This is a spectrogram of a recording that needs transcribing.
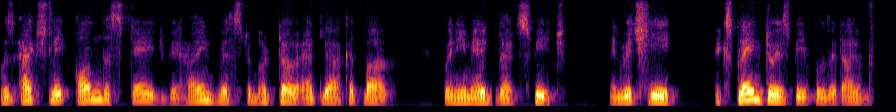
was actually on the stage behind Mr. Bhutto at Liaquat Bagh when he made that speech, in which he explained to his people that I've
